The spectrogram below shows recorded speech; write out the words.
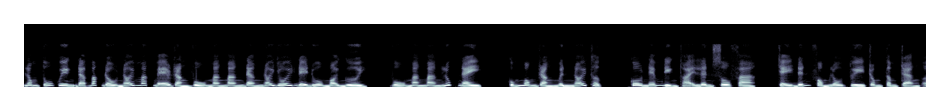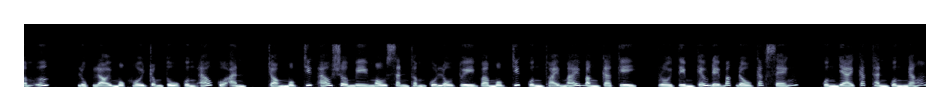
Long Tú Quyên đã bắt đầu nói mát mẻ rằng vụ mang mang đang nói dối để đùa mọi người, vụ mang mang lúc này, cũng mong rằng mình nói thật, cô ném điện thoại lên sofa, chạy đến phòng lộ tùy trong tâm trạng ấm ướt, lục lọi một hồi trong tủ quần áo của anh, chọn một chiếc áo sơ mi màu xanh thẫm của lộ tùy và một chiếc quần thoải mái bằng kaki, rồi tìm kéo để bắt đầu cắt xén, quần dài cắt thành quần ngắn,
